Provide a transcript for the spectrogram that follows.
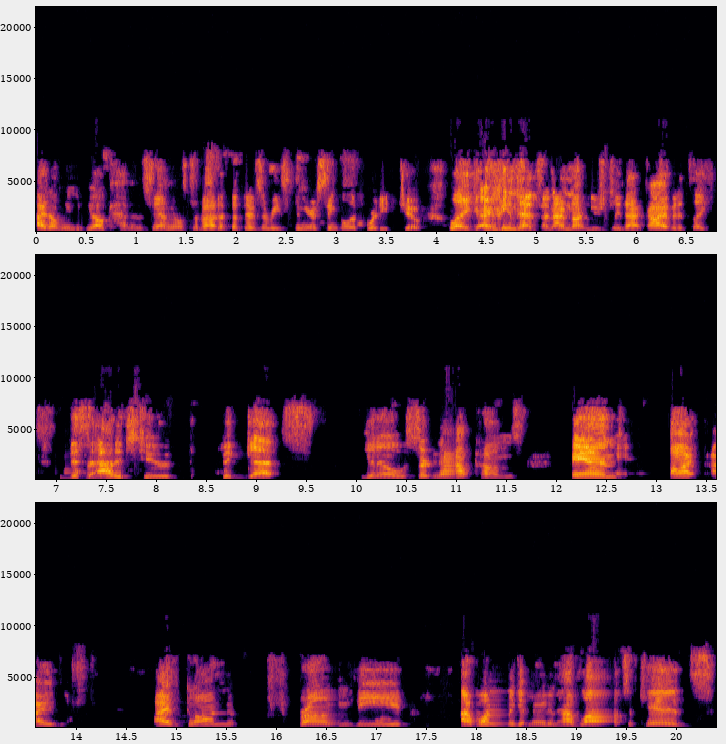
I don't mean to be all Kevin Samuels about it, but there's a reason you're single at 42. Like, I mean, that's, and I'm not usually that guy, but it's like this attitude begets, you know, certain outcomes. And I, I've, I've gone from the I want to get married and have lots of kids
